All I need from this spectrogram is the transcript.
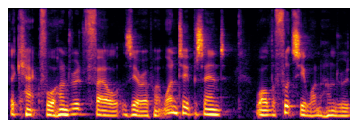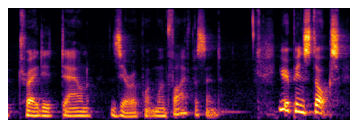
The CAC 400 fell 0.12%, while the FTSE 100 traded down 0.15%. European stocks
